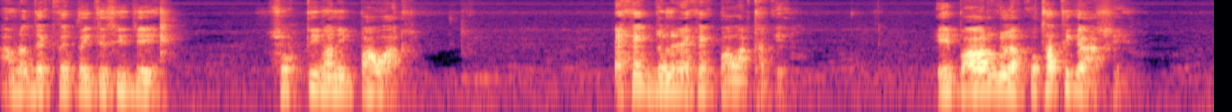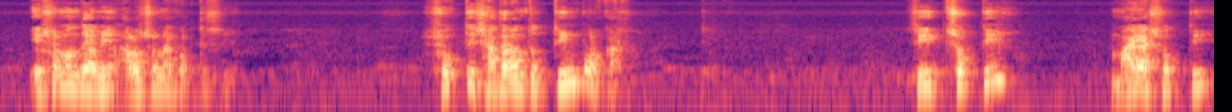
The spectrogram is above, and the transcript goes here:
আমরা দেখতে পাইতেছি যে শক্তি মানে পাওয়ার এক একজনের এক এক পাওয়ার থাকে। এই পাওয়ারগুলা কোথা থেকে আসে? এ সম্বন্ধে আমি আলোচনা করতেছি। শক্তি সাধারণত তিন প্রকার। চিত শক্তি, মায়া শক্তি,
